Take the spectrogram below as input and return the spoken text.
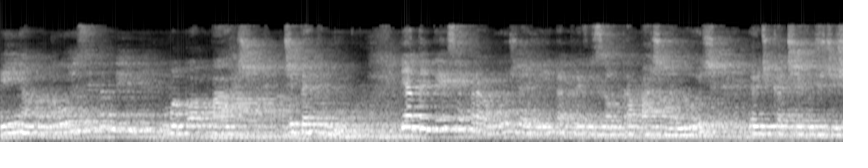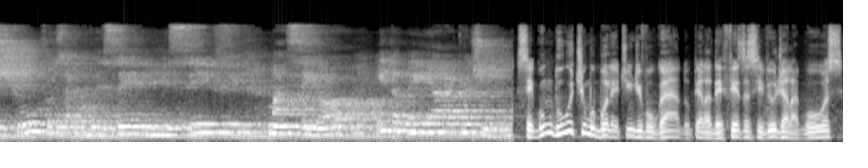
em, Alagoas e também uma boa parte de Pernambuco. E a tendência para hoje ainda, a previsão para a parte da noite, indicativos de chuvas acontecerem em Recife, Maceió e também em Aracaju. Segundo o último boletim divulgado pela Defesa Civil de Alagoas,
